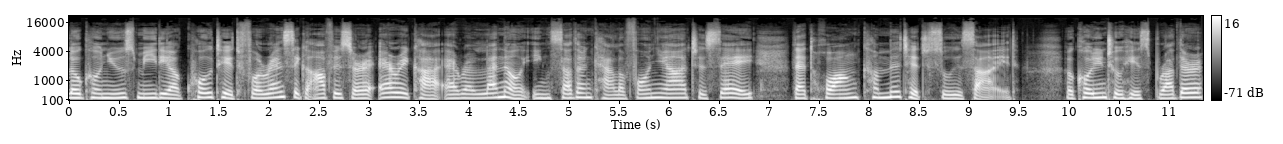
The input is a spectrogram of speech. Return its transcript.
Local news media quoted forensic officer Erica Arellano in Southern California to say that Huang committed suicide. According to his brother,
